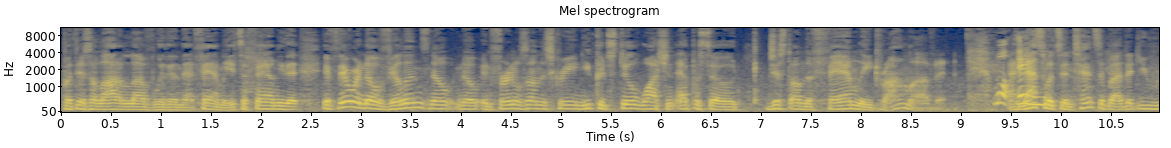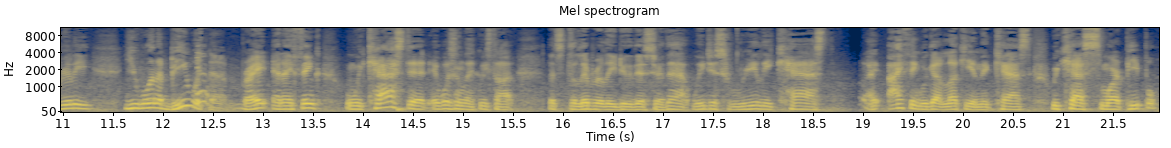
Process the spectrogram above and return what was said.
But there's a lot of love within that family. It's a family that if there were no villains, no no infernals on the screen, you could still watch an episode just on the family drama of it. Well, and, that's what's intense about it, that you really you want to be with them right and i think when we cast it it wasn't like we thought let's deliberately do this or that we just really cast i, I think we got lucky in the cast we cast smart people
